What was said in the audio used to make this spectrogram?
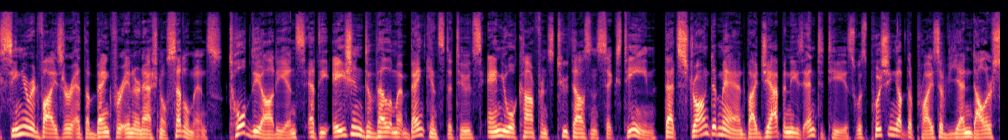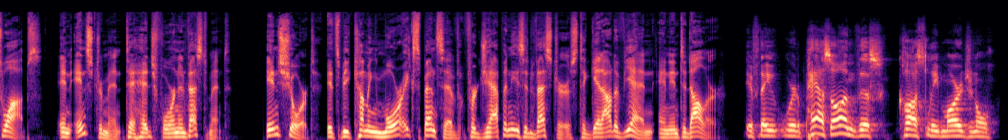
senior advisor at the Bank for International Settlements, told the audience at the Asian Development Bank Institute's annual conference 2016 that strong demand by Japanese entities was pushing up the price of yen dollar swaps, an instrument to hedge foreign investment. In short, it's becoming more expensive for Japanese investors to get out of yen and into dollar. If they were to pass on this costly marginal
